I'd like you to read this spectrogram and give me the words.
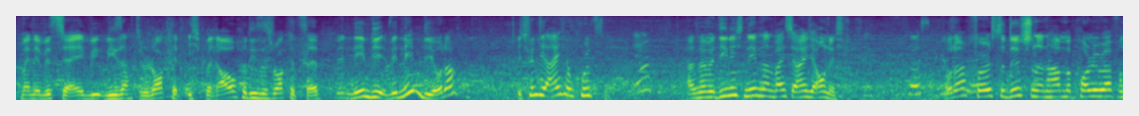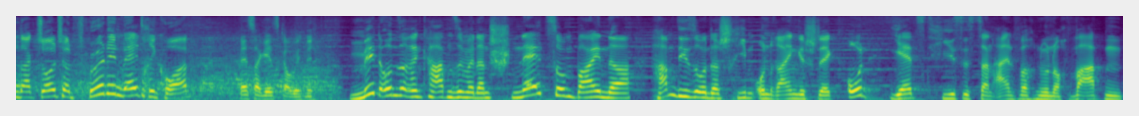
Ich meine, ihr wisst ja, ey, wie, wie gesagt, Rocket, ich brauche dieses Rocket-Set. Wir nehmen die, wir nehmen die, oder? Ich finde die eigentlich am coolsten. Also wenn wir die nicht nehmen, dann weiß ich eigentlich auch nicht. First. Oder? First Edition, dann haben wir Polyref und Dark Jolteon für den Weltrekord. Besser geht's, glaube ich, nicht. Mit unseren Karten sind wir dann schnell zum Binder, haben diese unterschrieben und reingesteckt und jetzt hieß es dann einfach nur noch warten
